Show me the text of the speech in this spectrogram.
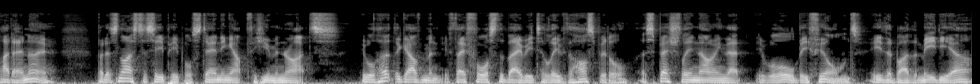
I don't know, but it's nice to see people standing up for human rights. It will hurt the government if they force the baby to leave the hospital, especially knowing that it will all be filmed, either by the media,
